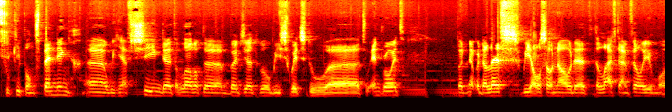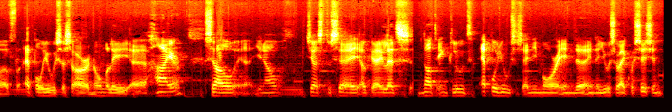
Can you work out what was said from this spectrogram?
to keep on spending. Uh, we have seen that a lot of the budget will be switched to uh, to Android but nevertheless, we also know that the lifetime value of Apple users are normally uh, higher. So, uh, you know, just to say, okay, let's not include Apple users anymore in the in the user acquisition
